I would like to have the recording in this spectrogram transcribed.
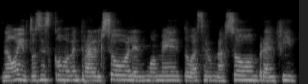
¿no? Y entonces, ¿cómo va a entrar el sol en un momento? ¿Va a ser una sombra? En fin.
